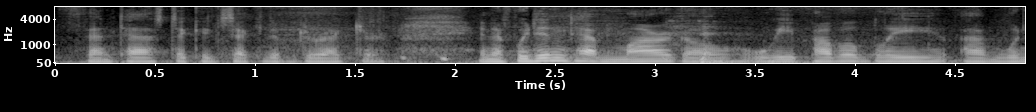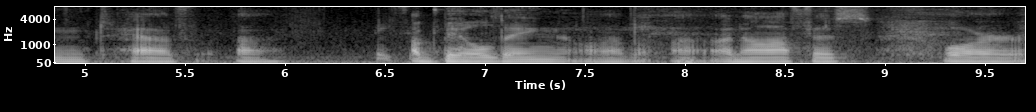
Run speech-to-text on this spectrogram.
fantastic executive director. And if we didn't have Margot, we probably uh, wouldn't have a building, uh, an office, or,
